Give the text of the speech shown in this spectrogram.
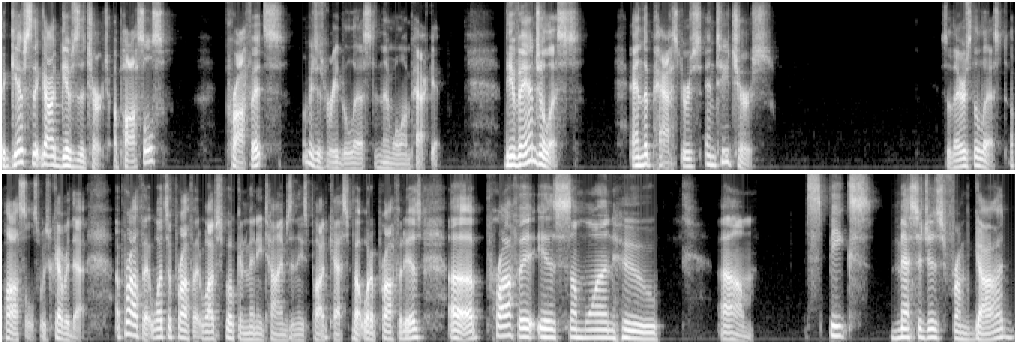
the gifts that God gives the church apostles, prophets. Let me just read the list and then we'll unpack it. The evangelists and the pastors and teachers. So there's the list. Apostles, we've covered that. A prophet, what's a prophet? Well, I've spoken many times in these podcasts about what a prophet is. Uh, a prophet is someone who um, speaks messages from God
